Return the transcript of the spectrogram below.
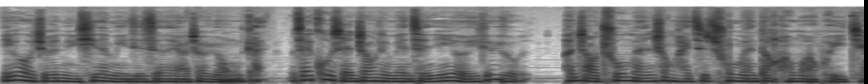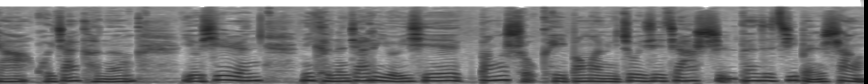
因为我觉得女性的名字真的要叫勇敢。我在过程中里面曾经有一个有很早出门送孩子出门到很晚回家，回家可能有些人你可能家里有一些帮手可以帮忙你做一些家事，但是基本上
